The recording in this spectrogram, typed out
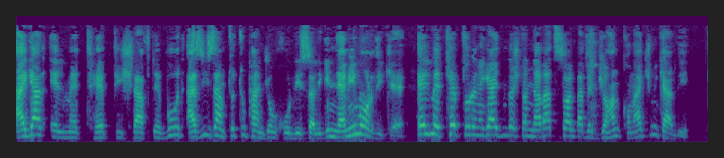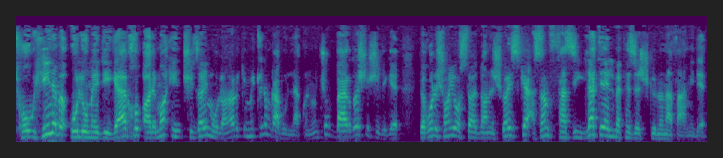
اگر علم طب پیشرفته بود عزیزم تو تو پنجم خوردی سالگی نمیمردی که. علم طب تو رو نگه میداشت تا 90 سال و به جهان کمک می‌کردی. توهین به علوم دیگر خب آره ما این چیزای مولانا رو که می‌تونیم قبول نکنیم. چون برداشتش دیگه؟ به قول شما یه استاد دانشگاهی است که اصلا فضیلت علم پزشکی رو نفهمیده.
